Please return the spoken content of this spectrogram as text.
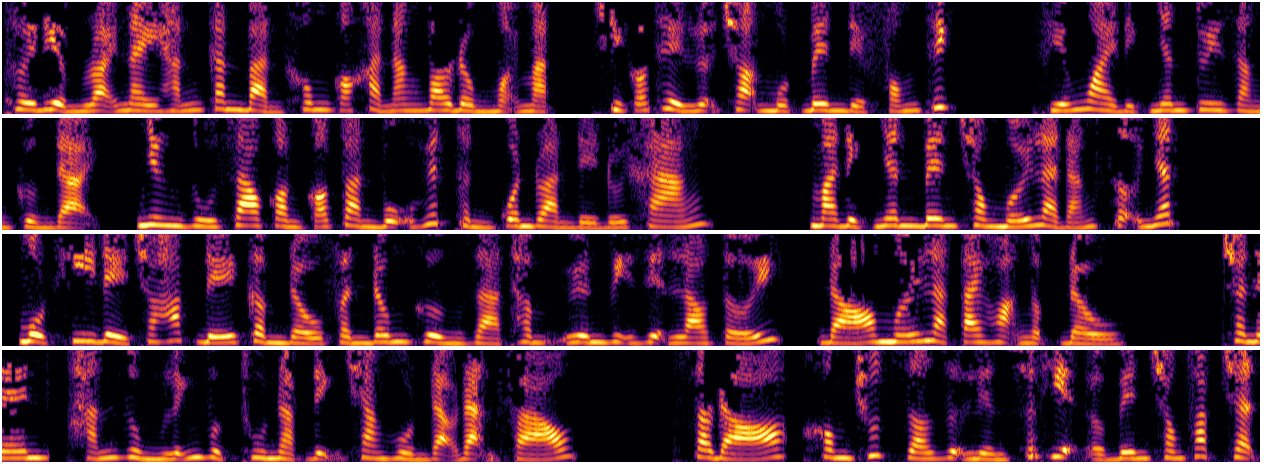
thời điểm loại này hắn căn bản không có khả năng bao đồng mọi mặt, chỉ có thể lựa chọn một bên để phóng thích. Phía ngoài địch nhân tuy rằng cường đại, nhưng dù sao còn có toàn bộ huyết thần quân đoàn để đối kháng. Mà địch nhân bên trong mới là đáng sợ nhất. Một khi để cho hắc đế cầm đầu phần đông cường giả thâm uyên vị diện lao tới, đó mới là tai họa ngập đầu. Cho nên, hắn dùng lĩnh vực thu nạp định trang hồn đạo đạn pháo. Sau đó, không chút do dự liền xuất hiện ở bên trong pháp trận,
